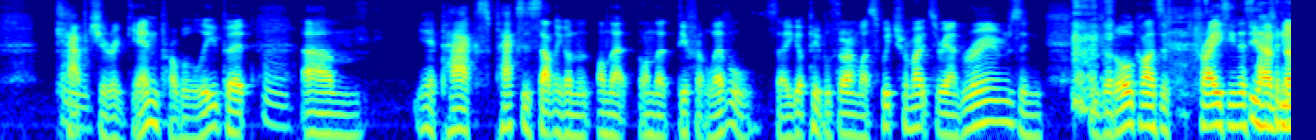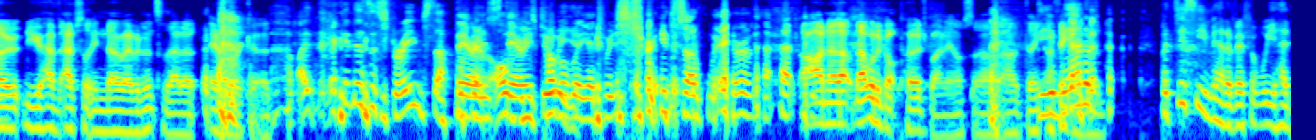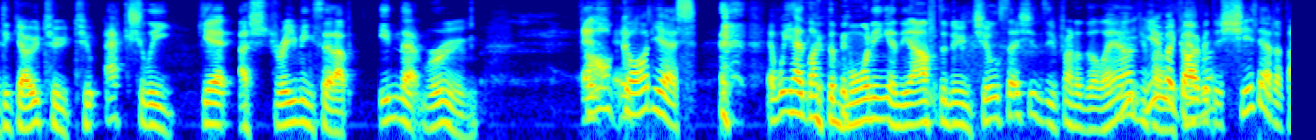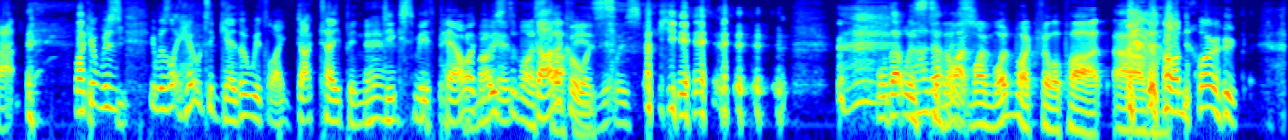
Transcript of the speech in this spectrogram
capture again, probably. But Mm. um, yeah, PAX. PAX is something on on that on that different level. So you got people throwing my Switch remotes around rooms, and you've got all kinds of craziness. You have no, you have absolutely no evidence that that ever occurred. I reckon there's a stream somewhere. There is of there you is probably it. a Twitch stream somewhere of that. happening. Oh no, that, that would have got purged by now. So I think The I think amount of- would. But just the amount of effort we had to go to to actually get a streaming setup in that room. And- oh and- God, yes. And we had like the morning and the afternoon chill sessions in front of the lounge. You, you of the the shit out of that. Like it was, it was like held together with like duct tape and Yeah. Dick Smith power. Most uh, of my data stuff cords. is. It was, yeah. Well, that was Oh, that tonight. was- My mod mic fell apart. Um, oh no!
